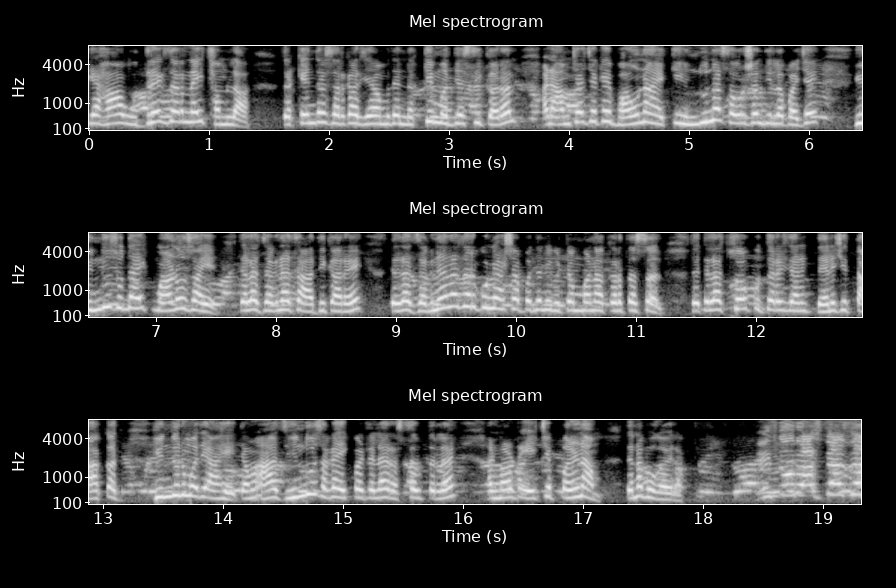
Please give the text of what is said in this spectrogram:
की हा उद्रेक जर नाही थांबला तर केंद्र सरकार यामध्ये नक्की मध्यस्थी करल आणि आमच्या ज्या काही भावना आहेत की हिंदूंना संरक्षण दिलं पाहिजे हिंदू सुद्धा एक माणूस आहे त्याला जगण्याचा अधिकार आहे त्याला जगण्याला जर कोणी अशा पद्धतीने विटंबना करत असेल तर त्याला चोख उत्तर देण्या- देण्याची ताकद हिंदूंमध्ये आहे. त्यामुळे आज हिंदू सगळा एकवटलेला आहे रस्त्यावर उतरलाय आणि मला वाटतं याचे परिणाम त्यांना भोगावे लागतील. हिंदू राष्ट्राचा!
